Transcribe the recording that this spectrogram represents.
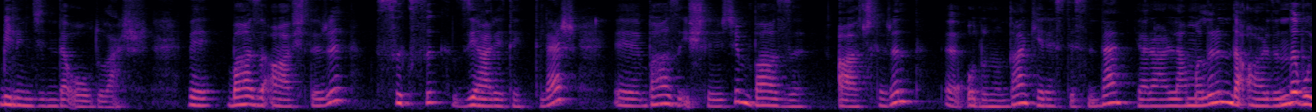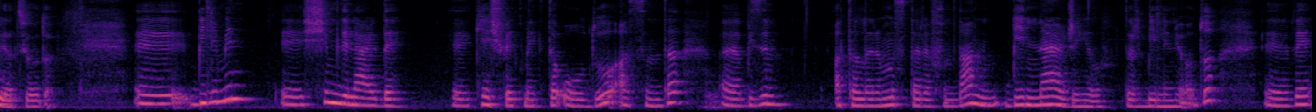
bilincinde oldular ve bazı ağaçları sık sık ziyaret ettiler. E, bazı işler için bazı ağaçların e, odunundan, kerestesinden yararlanmalarının da ardında bu yatıyordu. E, bilimin e, şimdilerde e, keşfetmekte olduğu aslında bizim atalarımız tarafından binlerce yıldır biliniyordu ve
